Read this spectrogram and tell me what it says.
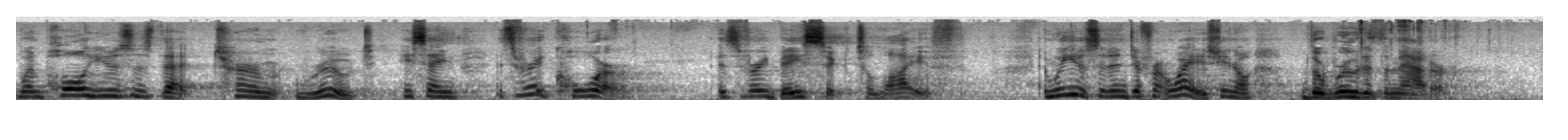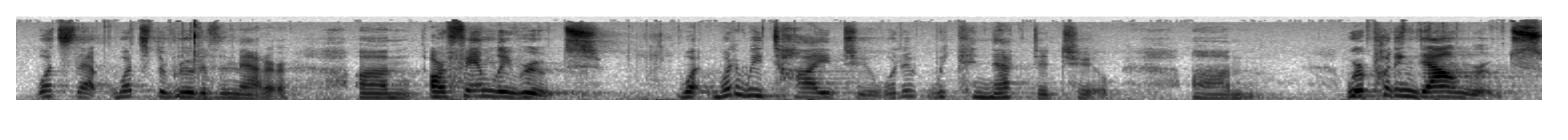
when Paul uses that term root, he's saying it's very core, it's very basic to life. And we use it in different ways. You know, the root of the matter. What's that? What's the root of the matter? Um, our family roots. What, what are we tied to? What are we connected to? Um, we're putting down roots.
